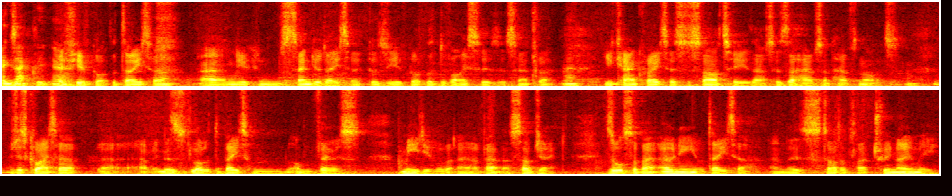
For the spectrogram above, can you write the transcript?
Exactly. Yeah. If you've got the data and you can send your data because you've got the devices, etc., you can create a society that is the haves and have-nots, which is quite a. Uh, I mean, there's a lot of debate on on various media uh, about that subject. It's also about owning your data, and there's startups like Trunomi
